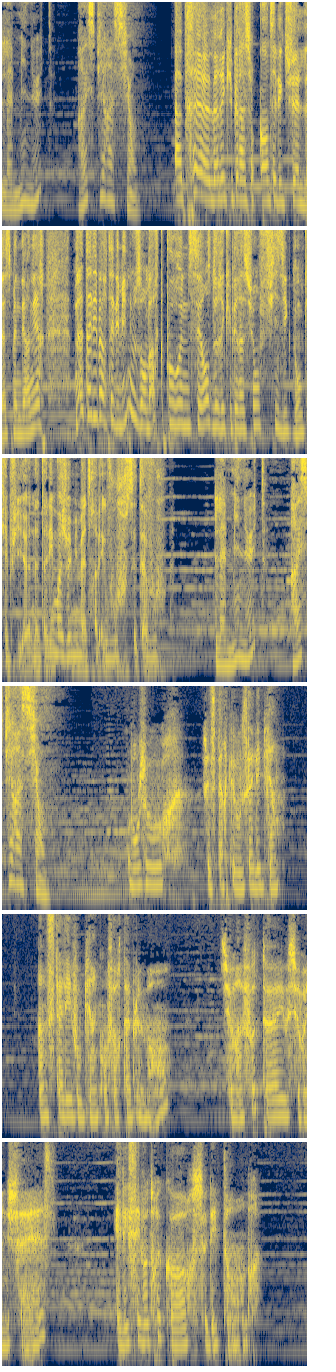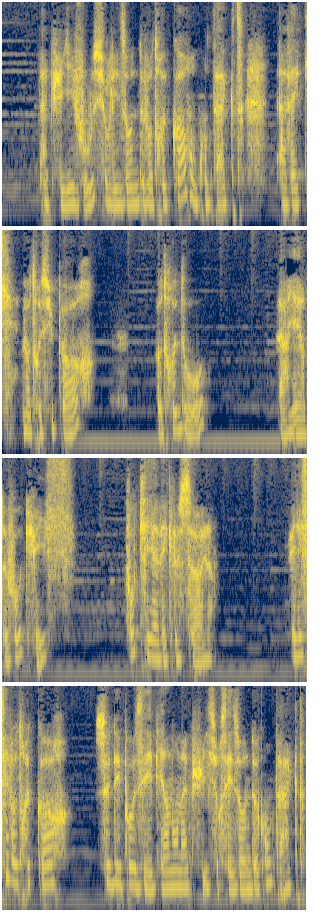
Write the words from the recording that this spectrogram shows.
La minute respiration. Après la récupération intellectuelle la semaine dernière, Nathalie Barthélémy nous embarque pour une séance de récupération physique. Donc, et puis euh, Nathalie, moi je vais m'y mettre avec vous, c'est à vous. La minute respiration. Bonjour, j'espère que vous allez bien. Installez-vous bien confortablement sur un fauteuil ou sur une chaise et laissez votre corps se détendre. Appuyez-vous sur les zones de votre corps en contact avec votre support, votre dos, l'arrière de vos cuisses, vos pieds avec le sol. Laissez votre corps se déposer bien en appui sur ces zones de contact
